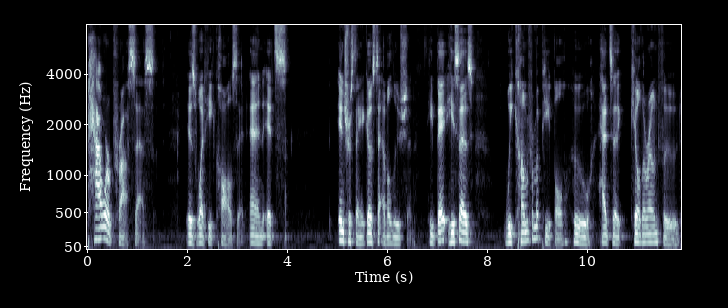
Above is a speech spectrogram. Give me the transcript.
power process is what he calls it, and it's interesting. It goes to evolution. He ba- he says we come from a people who had to kill their own food,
